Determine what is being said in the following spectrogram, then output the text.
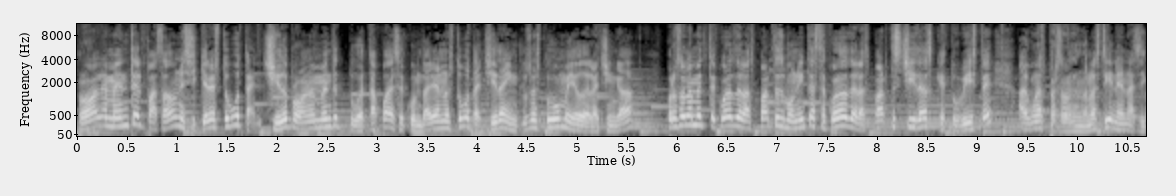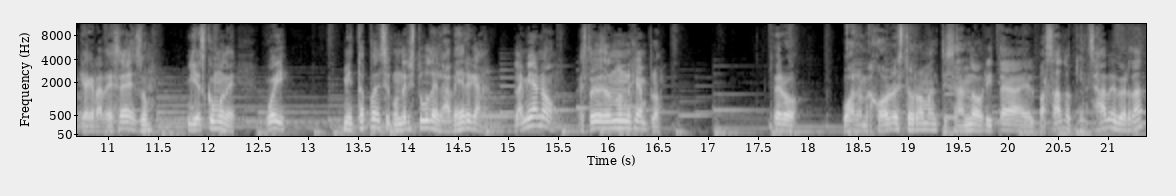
Probablemente el pasado ni siquiera estuvo tan chido, probablemente tu etapa de secundaria no estuvo tan chida, incluso estuvo medio de la chingada, pero solamente te acuerdas de las partes bonitas, te acuerdas de las partes chidas que tuviste, algunas personas no las tienen, así que agradece eso. Y es como de, güey, mi etapa de secundaria estuvo de la verga, la mía no, estoy dando un ejemplo. Pero o a lo mejor estoy romantizando ahorita el pasado, quién sabe, ¿verdad?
